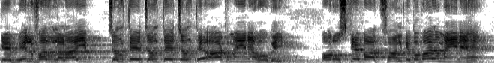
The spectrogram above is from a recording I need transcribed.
कि बिलफर लड़ाई चलते चलते चलते आठ महीने हो गई, और उसके बाद साल के तो बारह महीने हैं।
